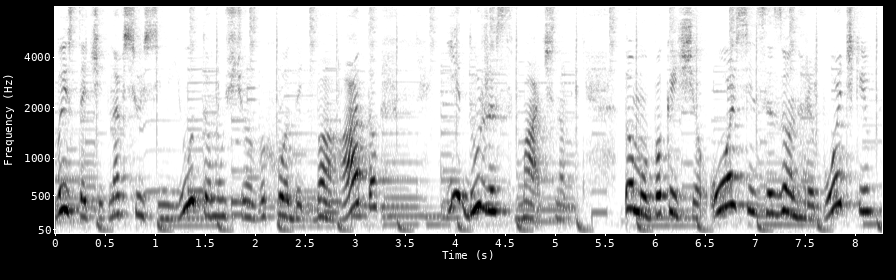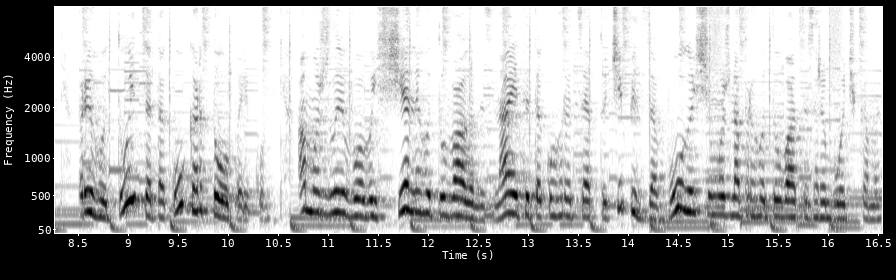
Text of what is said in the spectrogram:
Вистачить на всю сім'ю, тому що виходить багато і дуже смачно. Тому поки що осінь, сезон грибочків, приготуйте таку картопельку. А можливо, ви ще не готували, не знаєте такого рецепту, чи підзабули, що можна приготувати з грибочками.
